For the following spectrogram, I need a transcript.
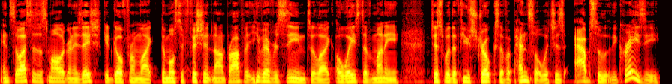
And so, us as a small organization could go from like the most efficient nonprofit you've ever seen to like a waste of money just with a few strokes of a pencil, which is absolutely crazy,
